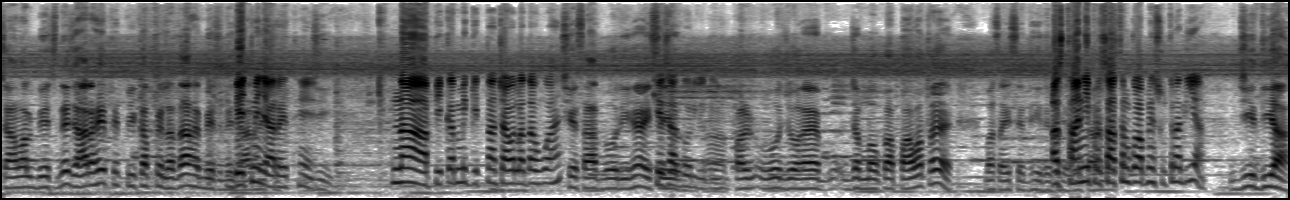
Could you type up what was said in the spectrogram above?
चावल बेचने जा रहे थे पिकअप पे लदा है बेचने बेचने जा रहे थे। जी। कितना पिकअप में कितना चावल लदा हुआ है? छः सात बोरी है ऐसे छः सात बोरी। हाँ, पर वो जो है जब मौका पावत है बस ऐसे धीरे स्थानीय प्रशासन को आपने सूचना दिया? जी दिया।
